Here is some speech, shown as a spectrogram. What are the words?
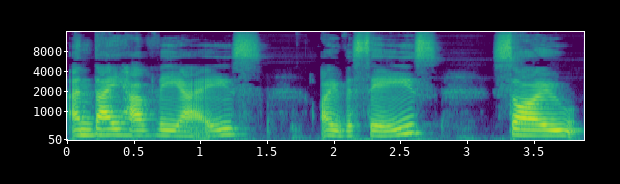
and they have VAs overseas. So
